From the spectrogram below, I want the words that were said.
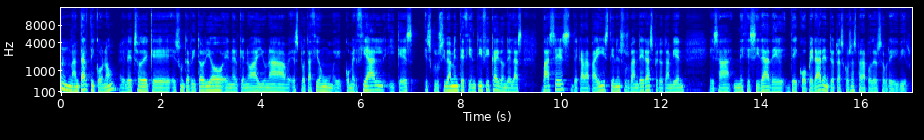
antártico, ¿no? El hecho de que es un territorio en el que no hay una explotación eh, comercial y que es exclusivamente científica y donde las bases de cada país tienen sus banderas, pero también esa necesidad de, de cooperar, entre otras cosas, para poder sobrevivir.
